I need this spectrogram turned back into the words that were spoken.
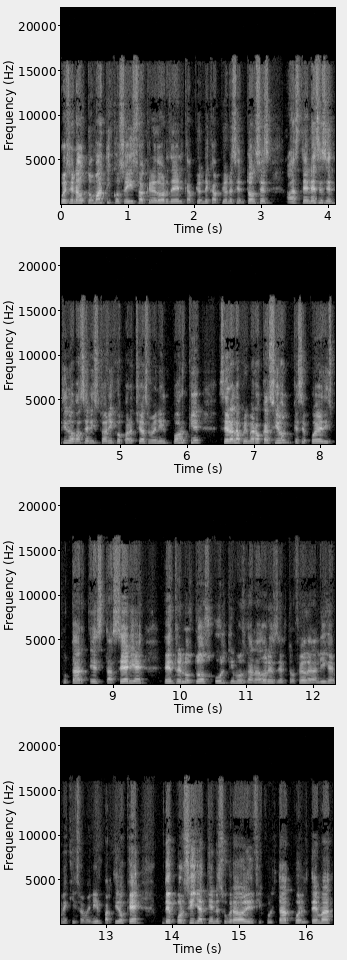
pues en automático se hizo acreedor del campeón de campeones. Entonces, hasta en ese sentido va a ser histórico para Chivas Femenil porque será la primera ocasión que se puede disputar esta serie entre los dos últimos ganadores del trofeo de la Liga MX Femenil, partido que de por sí ya tiene su grado de dificultad por el tema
